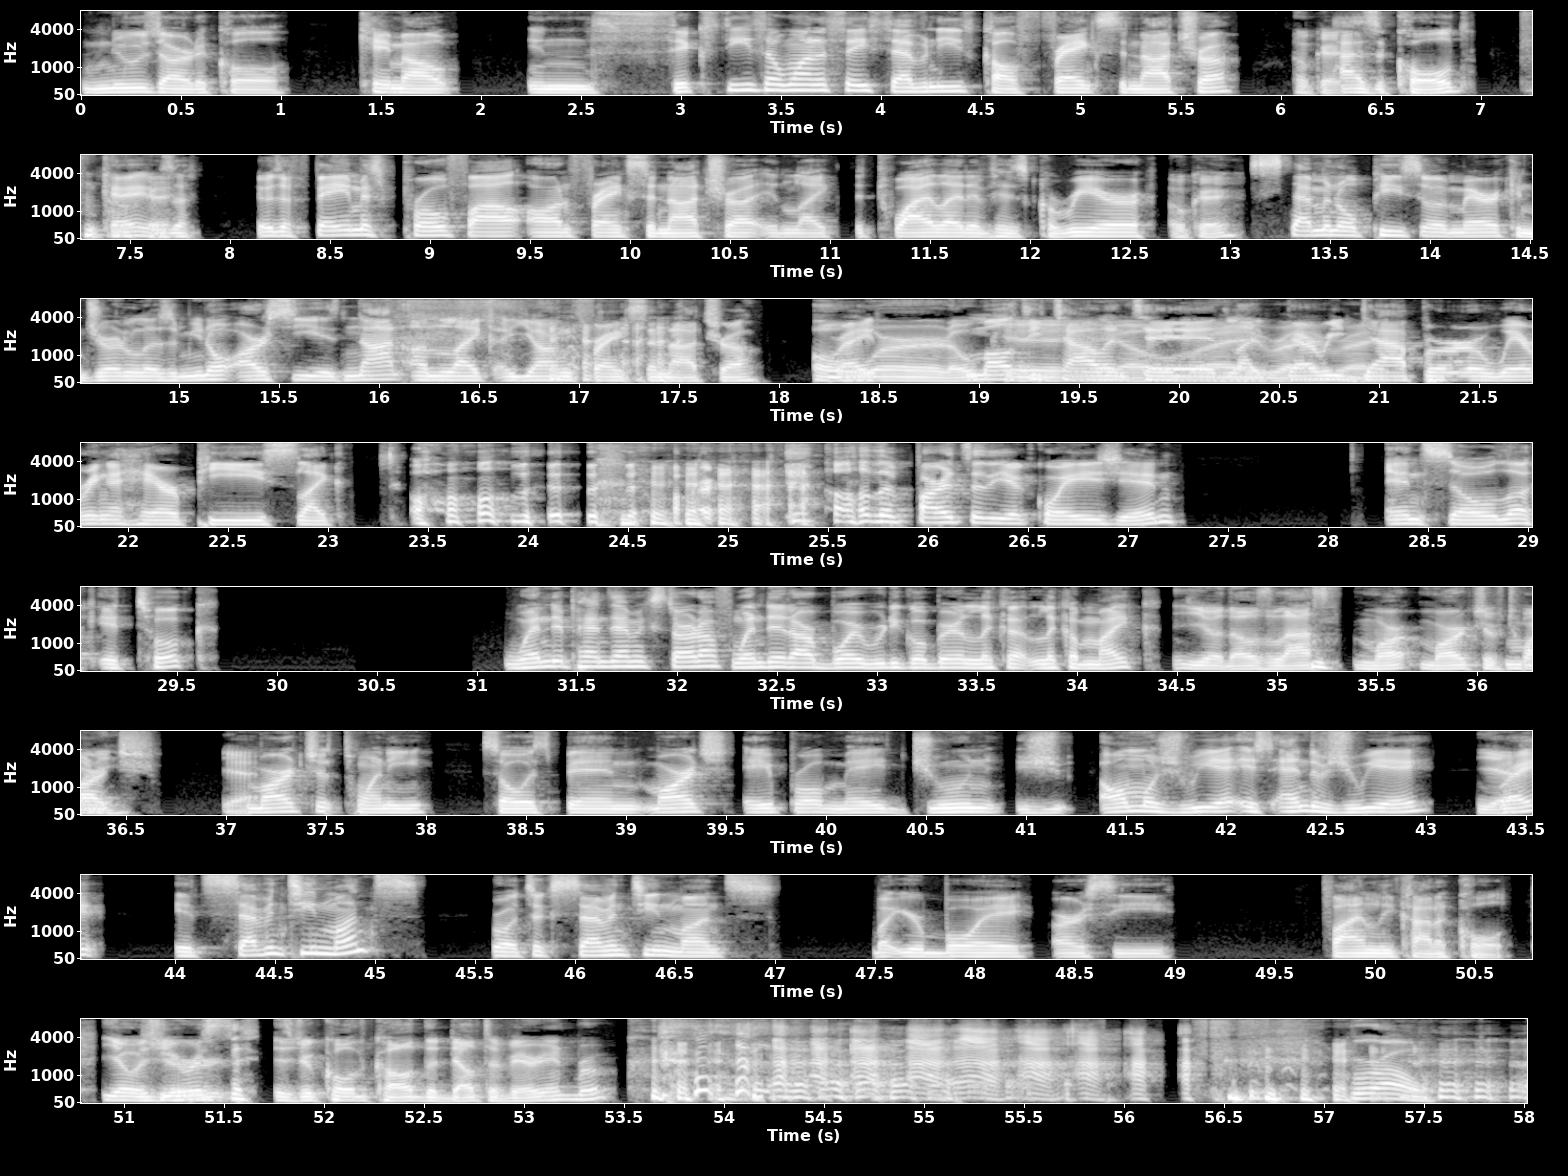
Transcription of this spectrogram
news article came out in the 60s, I want to say 70s, called Frank Sinatra Okay. has a cold. Okay. It was a it was a famous profile on Frank Sinatra in like the twilight of his career, okay. seminal piece of American journalism. You know, RC is not unlike a young Frank Sinatra, Oh, Right. word. Okay. multi-talented, Oh, right, like right, very right. dapper, wearing a hairpiece, like all the, the part- all the parts of the equation. And so, look, it took. When did pandemic start off? When did our boy Rudy Gobert lick a lick a mic? Yo, that was last Mar- March of 20. March. Yeah. March of 20. So it's been March, April, May, June, ju- almost juillet. It's end of juillet, Yeah. right? It's 17 months. Bro, it took 17 months, but your boy RC finally caught a cold. Yo, is your the- is your cold called the Delta variant, bro? Bro,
